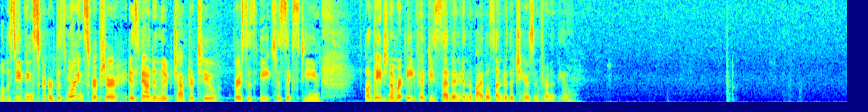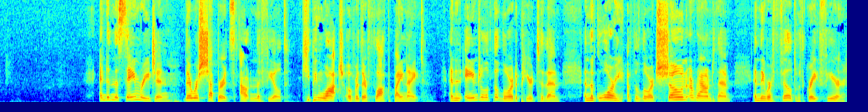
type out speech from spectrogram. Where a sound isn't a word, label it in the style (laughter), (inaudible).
Well, this evening or this morning's scripture is found in Luke chapter 2, verses 8 to 16, on page number 857 in the Bibles under the chairs in front of you. And in the same region, there were shepherds out in the field, keeping watch over their flock by night. And an angel of the Lord appeared to them, and the glory of the Lord shone around them, and they were filled with great fear.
